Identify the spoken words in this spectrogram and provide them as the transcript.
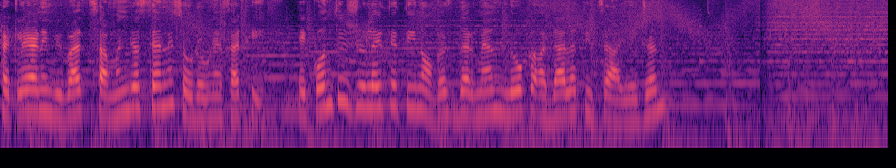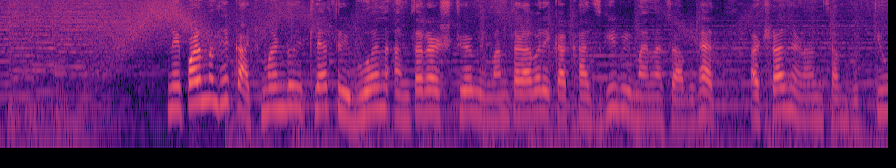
खटले आणि विवाद सामंजस्याने सोडवण्यासाठी एकोणतीस जुलै ते तीन ऑगस्ट दरम्यान लोक अदालतीचं आयोजन. नेपाळमध्ये काठमांडू इथल्या त्रिभुवन आंतरराष्ट्रीय विमानतळावर एका खाजगी विमानाचा अपघात अठरा जणांचा मृत्यू.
